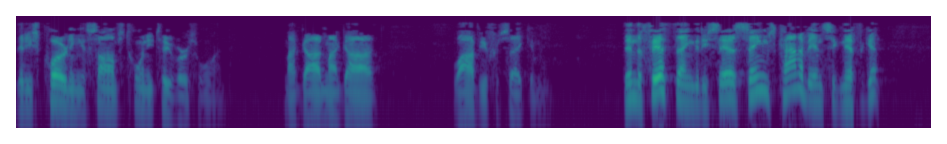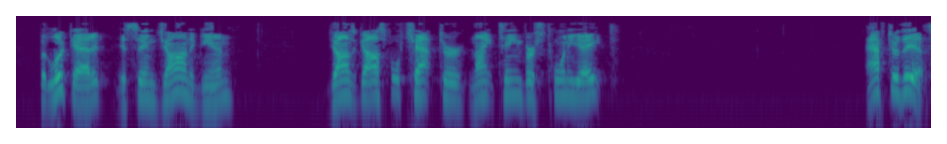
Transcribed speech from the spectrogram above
that he's quoting is Psalms 22, verse 1. My God, my God, why have you forsaken me? Then the fifth thing that he says seems kind of insignificant, but look at it. It's in John again. John's Gospel, chapter 19, verse 28. After this,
